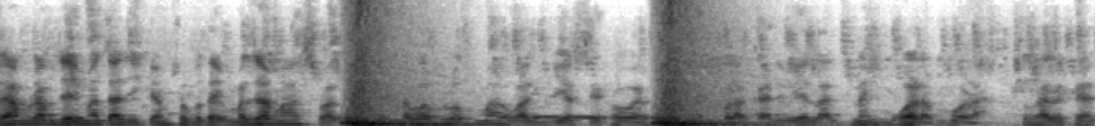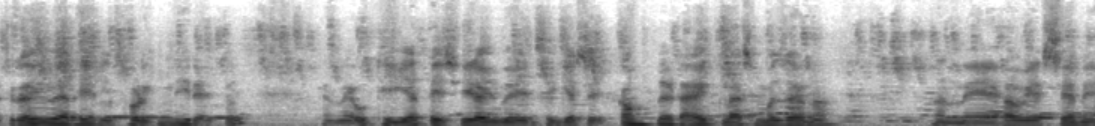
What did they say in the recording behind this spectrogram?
રામ રામ, જય માતાજી, કેમ છો બધા મજામાં? સ્વાગત છે નવા બ્લોગમાં વાગ્યા છે સવાર. થોડાક આજે વહેલા નહીં, મોડા મોડા. સવારે છે આજ રવિવાર છે એટલે થોડીક નહીં રહેતો અને ઉઠી ગયા તે સિરાઈ બે જગ્યા છે કમ્પ્લીટ હાઈ ક્લાસ મજાના. અને હવે છે ને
